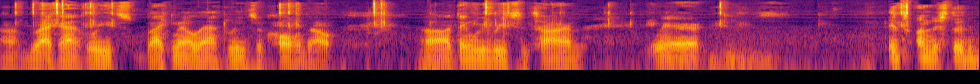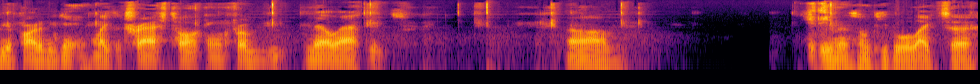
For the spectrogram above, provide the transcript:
uh, black athletes, black male athletes are called out, uh, I think we reached a time where it's understood to be a part of the game, like the trash talking from male athletes. Um, even some people like to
